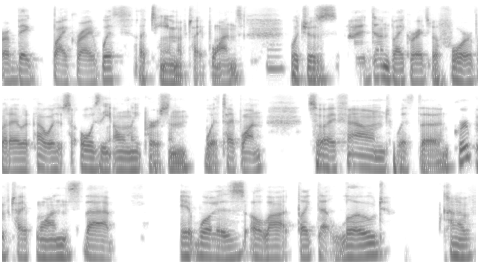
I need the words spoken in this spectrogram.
a big bike ride with a team of type ones, Mm. which was I had done bike rides before, but I would I was always the only person with type one. So I found with the group of type ones that it was a lot like that load kind of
